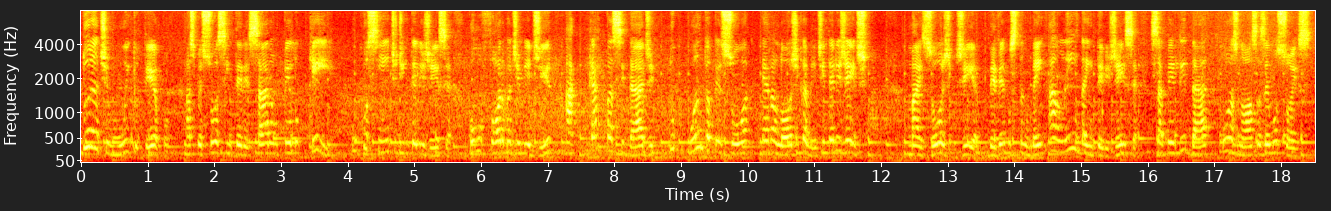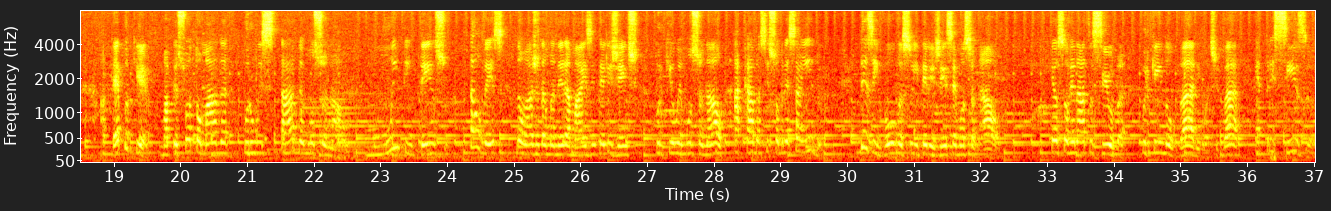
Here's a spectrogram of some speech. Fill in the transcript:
Durante muito tempo, as pessoas se interessaram pelo QI, o quociente de inteligência, como forma de medir a capacidade do quanto a pessoa era logicamente inteligente. Mas hoje em dia, devemos também, além da inteligência, saber lidar com as nossas emoções. Até porque uma pessoa tomada por um estado emocional muito intenso talvez não haja da maneira mais inteligente, porque o emocional acaba se sobressaindo. Desenvolva sua inteligência emocional. Eu sou Renato Silva, porque inovar e motivar é preciso.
